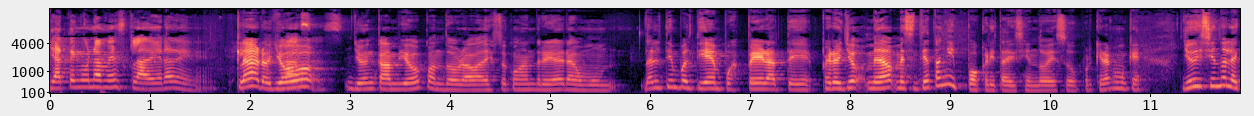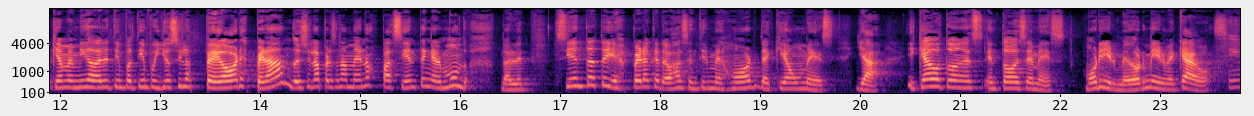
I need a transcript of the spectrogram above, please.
ya tengo una mezcladera de... Claro, yo, yo en cambio, cuando hablaba de esto con Andrea, era como un, dale tiempo al tiempo, espérate. Pero yo me, da- me sentía tan hipócrita diciendo eso, porque era como que yo diciéndole aquí a mi amiga, dale tiempo al tiempo, y yo soy la peor esperando, yo soy la persona menos paciente en el mundo. Dale, siéntate y espera que te vas a sentir mejor de aquí a un mes. Ya. ¿Y qué hago todo en, es- en todo ese mes? Morirme, dormirme, ¿qué hago? Sí,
